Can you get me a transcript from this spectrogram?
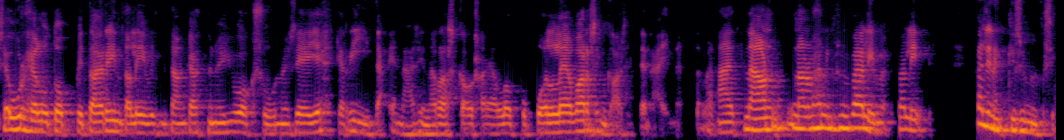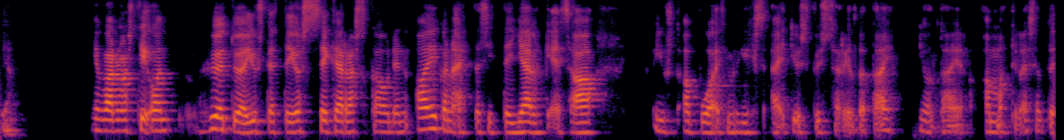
se urheilutoppi tai rintaliivit, mitä on käyttänyt juoksuun, niin se ei ehkä riitä enää siinä raskausajan loppupuolella ja varsinkaan sitten näimettävänä. Että nämä, on, nämä on vähän niin kuin väli, väli, välinen kysymyksiä. Ja varmasti on hyötyä just, että jos sekä raskauden aikana että sitten jälkeen saa just apua esimerkiksi äitiysfyssarilta tai joltain ammattilaiselta,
